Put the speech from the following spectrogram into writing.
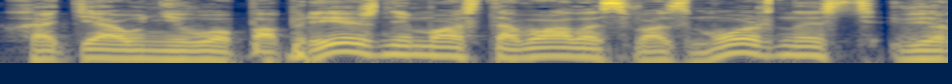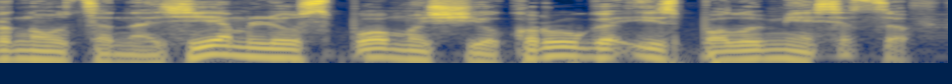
хотя у него по-прежнему оставалась возможность вернуться на Землю с помощью круга из полумесяцев.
